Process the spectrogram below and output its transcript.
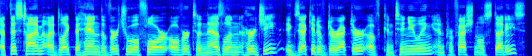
At this time, I'd like to hand the virtual floor over to Naslin Herji, Executive Director of Continuing and Professional Studies,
